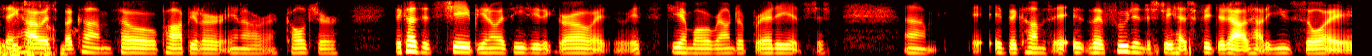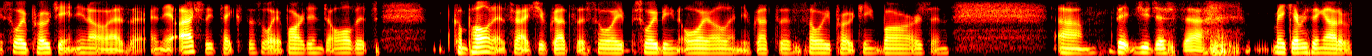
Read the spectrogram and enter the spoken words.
interesting we how it's about. become so popular in our culture because it's cheap. You know, it's easy to grow. It, it's GMO Roundup ready. It's just um, it, it becomes it, it, the food industry has figured out how to use soy soy protein. You know, as a, and it actually takes the soy apart into all of its components. Right? You've got the soy soybean oil, and you've got the soy protein bars, and um, that you just uh, make everything out of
